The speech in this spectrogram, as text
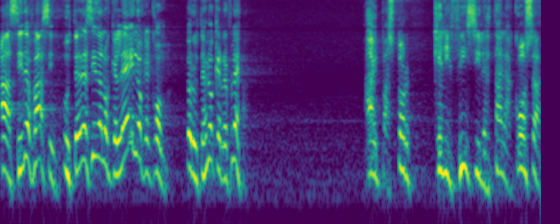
Así de fácil. Usted decide lo que lee y lo que come, pero usted es lo que refleja. Ay, pastor, qué difícil está la cosa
